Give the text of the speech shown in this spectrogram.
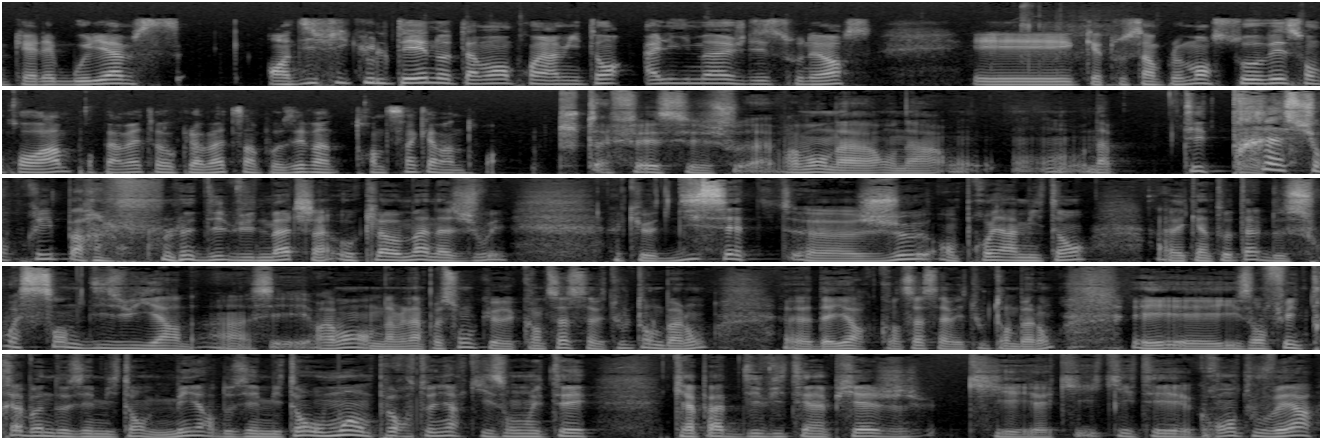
Caleb Williams en difficulté, notamment en première mi-temps, à l'image des Sooners, et qui a tout simplement sauvé son programme pour permettre à Oklahoma de s'imposer 35 à 23. Tout à fait. Vraiment, on a, on on a très surpris par le début de match. Hein. Oklahoma n'a joué que 17 euh, jeux en première mi-temps avec un total de 78 yards. Hein. C'est vraiment, on avait l'impression que Kansas avait tout le temps le ballon. Euh, d'ailleurs, Kansas avait tout le temps le ballon. Et, ils ont fait une très bonne deuxième mi-temps, meilleure deuxième mi-temps. Au moins, on peut retenir qu'ils ont été capables d'éviter un piège qui, qui, était grand ouvert.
